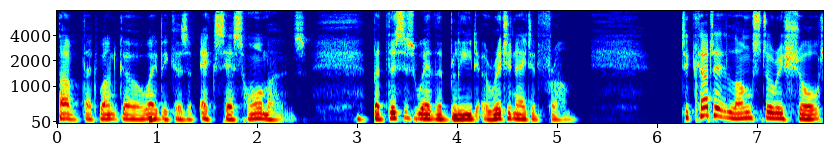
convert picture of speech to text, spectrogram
bump that won't go away because of excess hormones. But this is where the bleed originated from. To cut a long story short,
